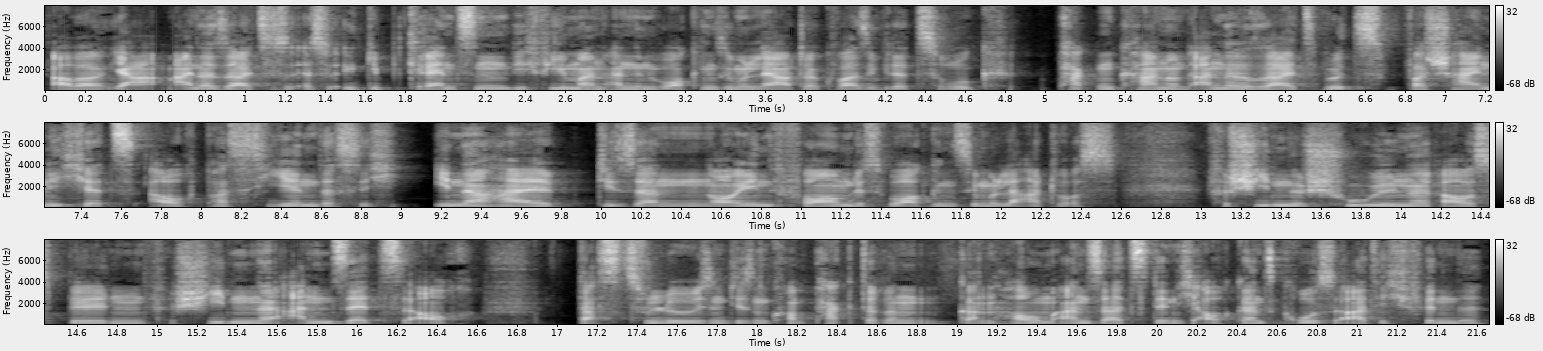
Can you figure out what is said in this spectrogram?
Aber ja, einerseits, es, es gibt Grenzen, wie viel man an den Walking Simulator quasi wieder zurückpacken kann. Und andererseits wird es wahrscheinlich jetzt auch passieren, dass sich innerhalb dieser neuen Form des Walking Simulators verschiedene Schulen herausbilden, verschiedene Ansätze auch das zu lösen. Diesen kompakteren Gun-Home-Ansatz, den ich auch ganz großartig finde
